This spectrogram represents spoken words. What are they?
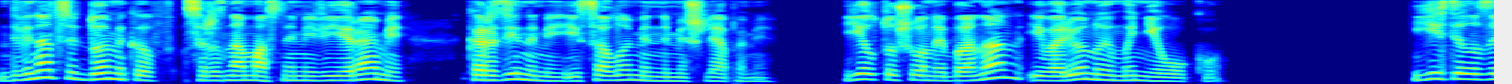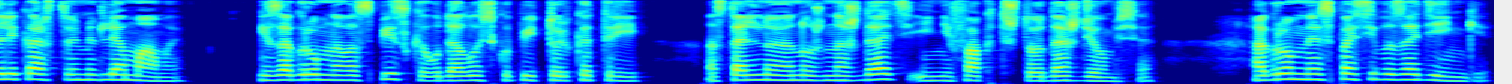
Двенадцать домиков с разномастными веерами, корзинами и соломенными шляпами. Ел тушеный банан и вареную маниоку. Ездила за лекарствами для мамы. Из огромного списка удалось купить только три. Остальное нужно ждать, и не факт, что дождемся. Огромное спасибо за деньги.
